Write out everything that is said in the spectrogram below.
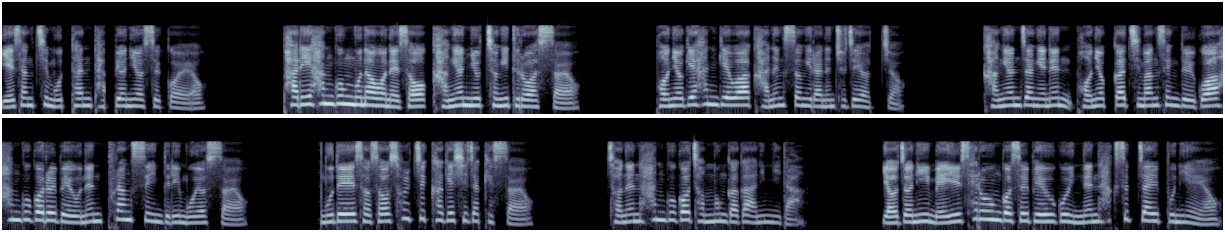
예상치 못한 답변이었을 거예요. 파리 한국문화원에서 강연 요청이 들어왔어요. 번역의 한계와 가능성이라는 주제였죠. 강연장에는 번역가 지망생들과 한국어를 배우는 프랑스인들이 모였어요. 무대에 서서 솔직하게 시작했어요. 저는 한국어 전문가가 아닙니다. 여전히 매일 새로운 것을 배우고 있는 학습자일 뿐이에요.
